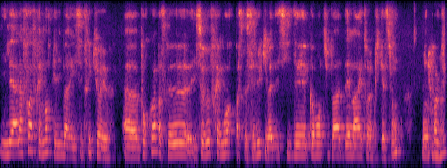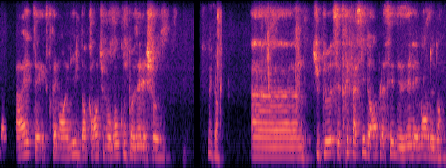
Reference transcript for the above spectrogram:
il est à la fois framework et library, c'est très curieux. Euh, pourquoi? Parce que il se veut framework parce que c'est lui qui va décider comment tu vas démarrer ton application. Mais une fois que mhm. tu vas démarrer, tu es extrêmement libre dans comment tu veux recomposer les choses. D'accord. Euh, tu peux, c'est très facile de remplacer des éléments dedans.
